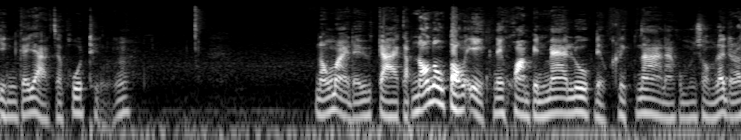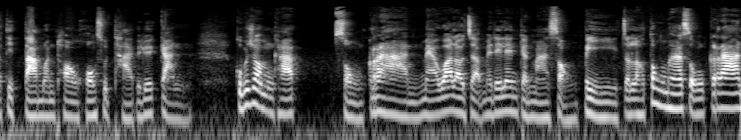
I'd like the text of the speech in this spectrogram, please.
ดินก็อยากจะพูดถึง น้องใหม่ดาวิกากับน้องตรงๆอีกในความเป็นแม่ลูกเดี๋ยวคลิปหน้านะคุณผู้ชม แล้วเดี๋ยวเราติดตามวันทองโค้งสุดท้ายไปด้วยกัน คุณผู้ชมครับ สงกรานแม้ว่าเราจะไม่ได้เล่นกันมา 2 ปีจนเราต้องมาสงกราน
